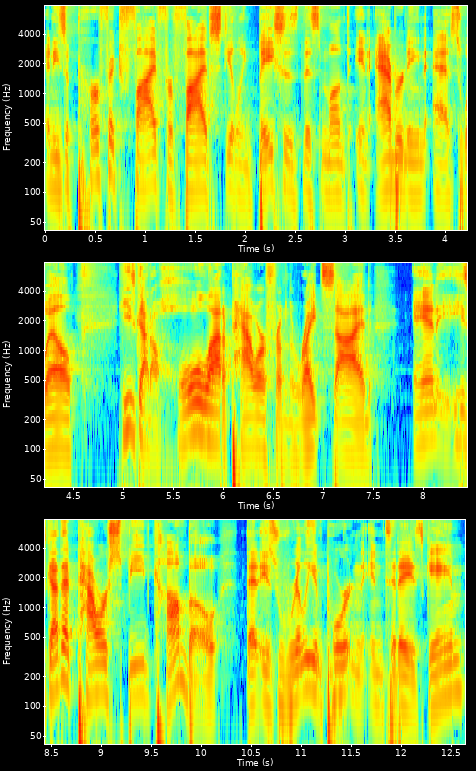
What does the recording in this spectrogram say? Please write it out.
and he's a perfect five for five stealing bases this month in Aberdeen as well. He's got a whole lot of power from the right side. And he's got that power speed combo that is really important in today's game.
